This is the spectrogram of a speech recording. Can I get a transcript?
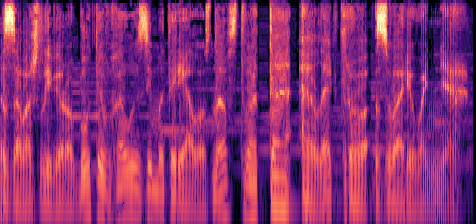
за важливі роботи в галузі матеріалознавства та електрозварювання.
